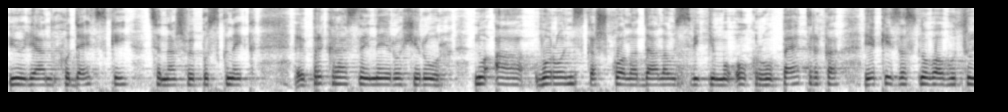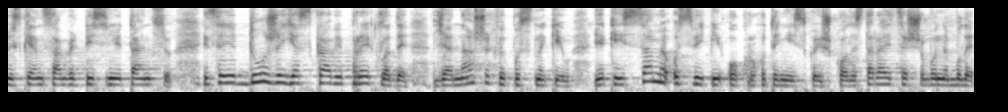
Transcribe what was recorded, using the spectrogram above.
Юліан Худецький, це наш випускник, прекрасний нейрохірург. Ну а Воронська школа дала освітньому округу Петрика, який заснував гуцульський ансамбль пісню і танцю. І це є дуже яскраві приклади для наших випускників, який саме освітній округ Отенійської школи старається, щоб вони були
